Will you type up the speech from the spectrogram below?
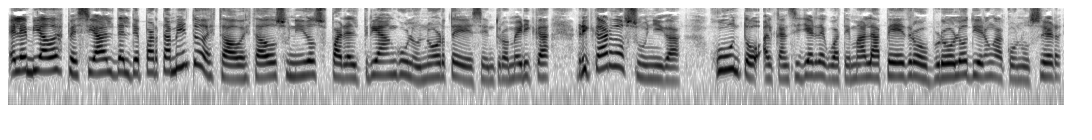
El enviado especial del Departamento de Estado de Estados Unidos para el Triángulo Norte de Centroamérica, Ricardo Zúñiga, junto al canciller de Guatemala, Pedro Brolo, dieron a conocer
